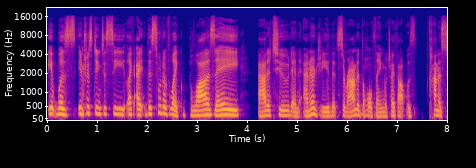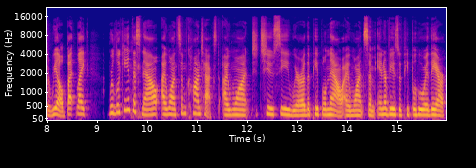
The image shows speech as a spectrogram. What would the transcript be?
it was interesting to see, like, I, this sort of like blase attitude and energy that surrounded the whole thing, which I thought was kind of surreal. But like, we're looking at this now. I want some context. I want to see where are the people now. I want some interviews with people who are there,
